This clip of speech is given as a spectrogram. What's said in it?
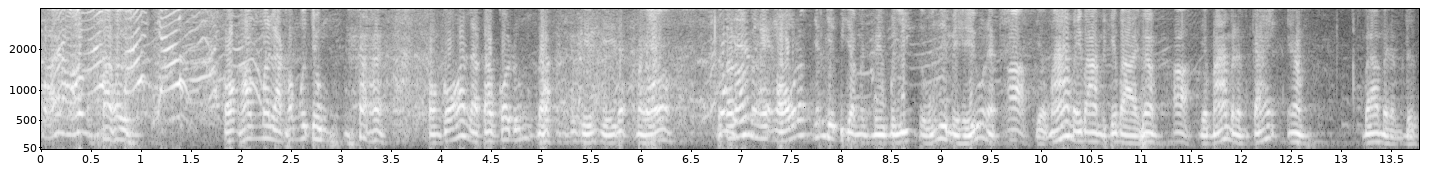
Phải không? Ừ. còn không mới là không có chung. Còn có là tao có đúng. Đó cái kiểu vậy đó. Mày hiểu không? Có tao nói mày nghe ổ lắm. Giống như bây giờ mày, mày, mày liên tưởng đi mày hiểu nè. À. giờ má mày ba mày chơi bài phải không? À. giờ má mày làm cái thấy không ba mày làm đực.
